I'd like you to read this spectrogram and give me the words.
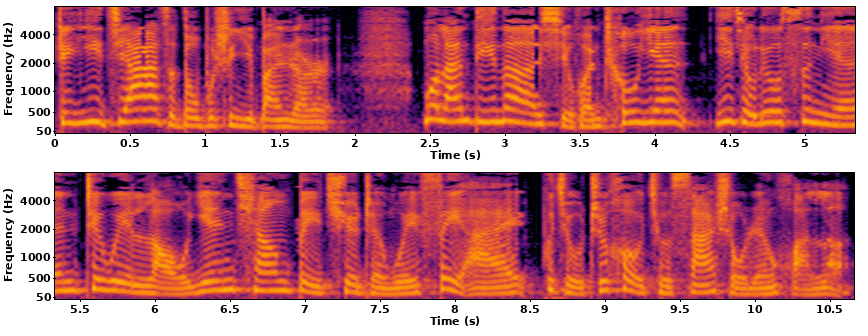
这一家子都不是一般人儿。莫兰迪呢喜欢抽烟。一九六四年，这位老烟枪被确诊为肺癌，不久之后就撒手人寰了。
